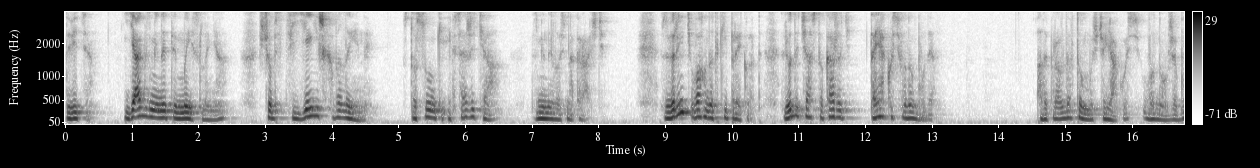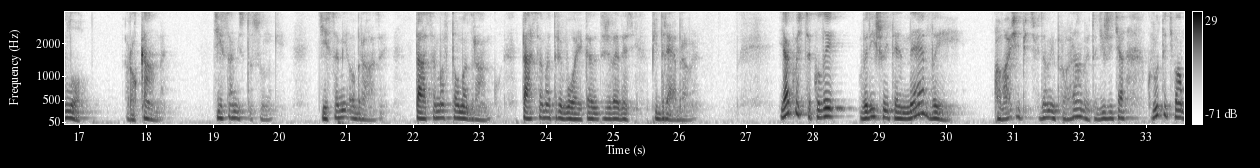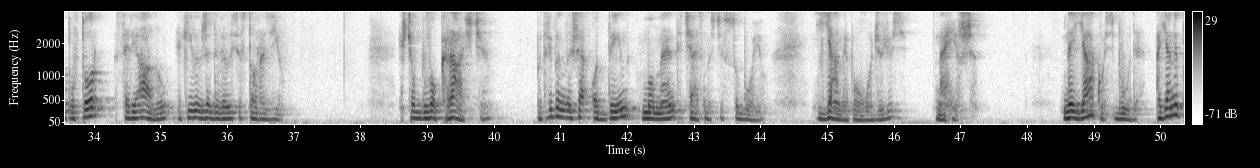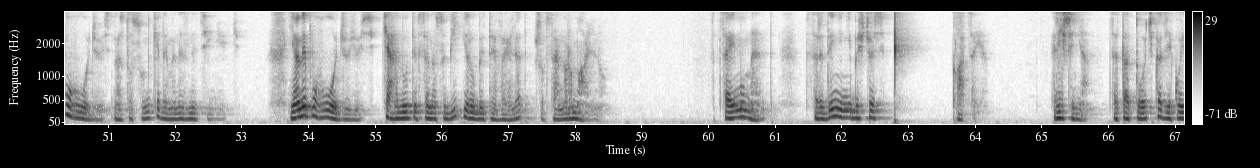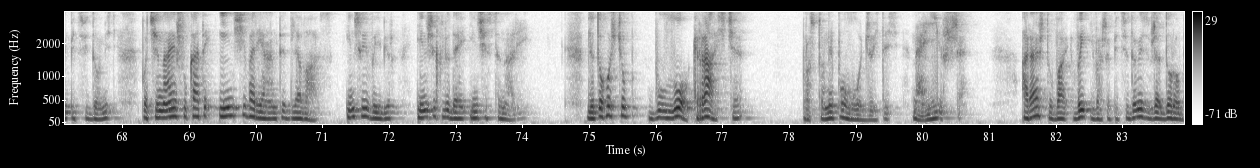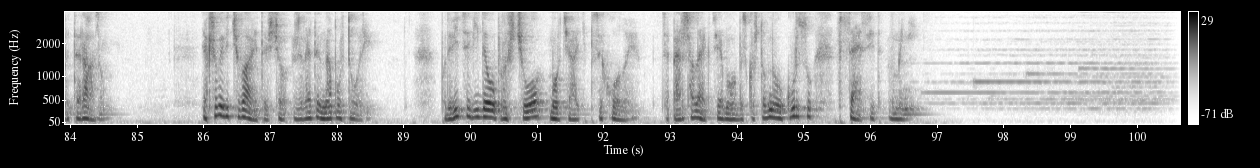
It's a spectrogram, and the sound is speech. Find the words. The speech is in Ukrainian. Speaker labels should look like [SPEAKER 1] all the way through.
[SPEAKER 1] Дивіться, як змінити мислення, щоб з цієї ж хвилини стосунки і все життя змінилось на краще. Зверніть увагу на такий приклад. Люди часто кажуть, та якось воно буде. Але правда в тому, що якось воно вже було роками. Ті самі стосунки, ті самі образи, та сама втома зранку, та сама тривога, яка живе десь під ребрами. Якось це коли вирішуєте не ви, а ваші підсвідомі програми, тоді життя крутить вам повтор серіалу, який ви вже дивилися сто разів. І щоб було краще, потрібен лише один момент чесності з собою. Я не погоджуюсь на гірше. Не якось буде, а я не погоджуюсь на стосунки, де мене знецінюють. Я не погоджуюсь тягнути все на собі і робити вигляд, що все нормально. Цей момент всередині ніби щось клацає. Рішення це та точка, з якої підсвідомість починає шукати інші варіанти для вас, інший вибір, інших людей, інші сценарії. Для того, щоб було краще, просто не погоджуйтесь на гірше. А решту ви і ваша підсвідомість вже доробите разом. Якщо ви відчуваєте, що живете на повторі, подивіться відео про що мовчать психологи. Це перша лекція мого безкоштовного курсу Всесвіт в мені.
